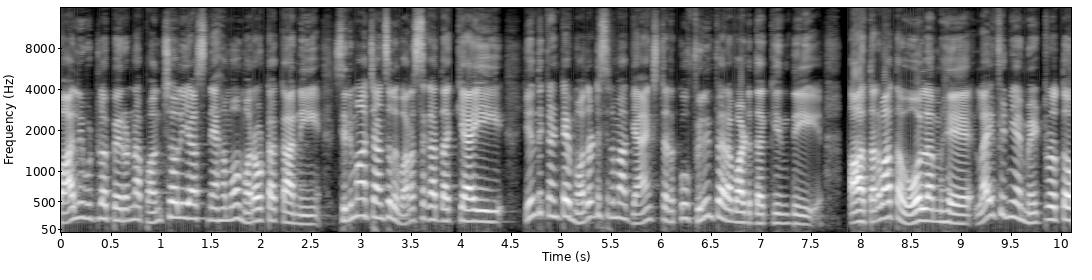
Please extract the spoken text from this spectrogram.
బాలీవుడ్లో పేరున్న పంచోలియా స్నేహమో మరోట కానీ సినిమా ఛాన్సులు వరుసగా దక్కాయి. ఎందుకంటే మొదటి సినిమా గ్యాంగ్స్టర్కు ఫిల్మ్ఫేర్ అవార్డు దక్కింది. ఆ తర్వాత ఓలం హే లైఫ్ ఇన్ ఏ మెట్రోతో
